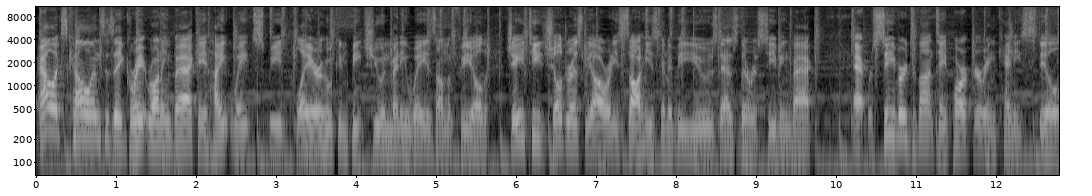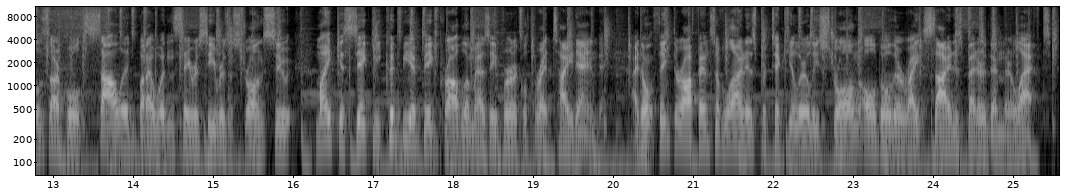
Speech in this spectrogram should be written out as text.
Alex Collins is a great running back, a height, weight, speed player who can beat you in many ways on the field. JT Childress, we already saw he's going to be used as their receiving back. At receiver, DeVante Parker and Kenny Stills are both solid, but I wouldn't say receiver is a strong suit. Mike Gesicki could be a big problem as a vertical threat tight end. I don't think their offensive line is particularly strong, although their right side is better than their left.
